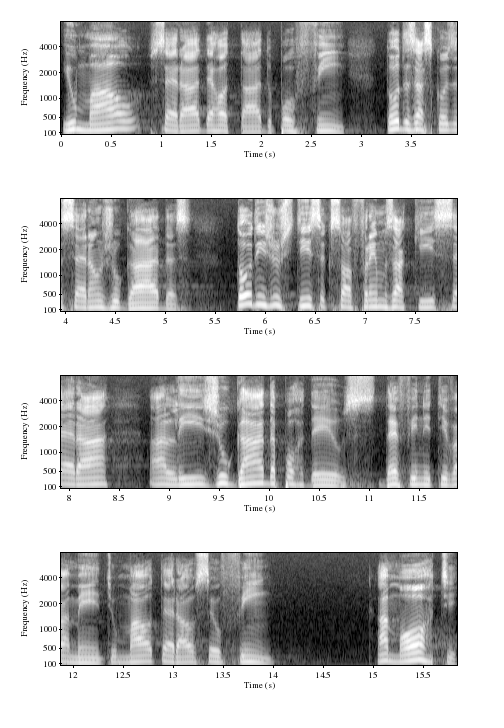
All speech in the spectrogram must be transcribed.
E o mal será derrotado por fim. Todas as coisas serão julgadas. Toda injustiça que sofremos aqui será ali julgada por Deus, definitivamente. O mal terá o seu fim. A morte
